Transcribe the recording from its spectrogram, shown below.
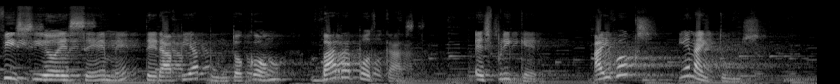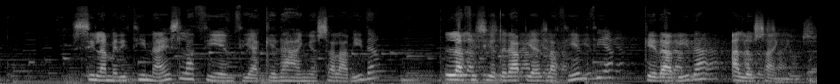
fisiosmterapia.com barra podcast, Spreaker, iBox y en iTunes. Si la medicina es la ciencia que da años a la vida, la fisioterapia es la ciencia que da vida a los años.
